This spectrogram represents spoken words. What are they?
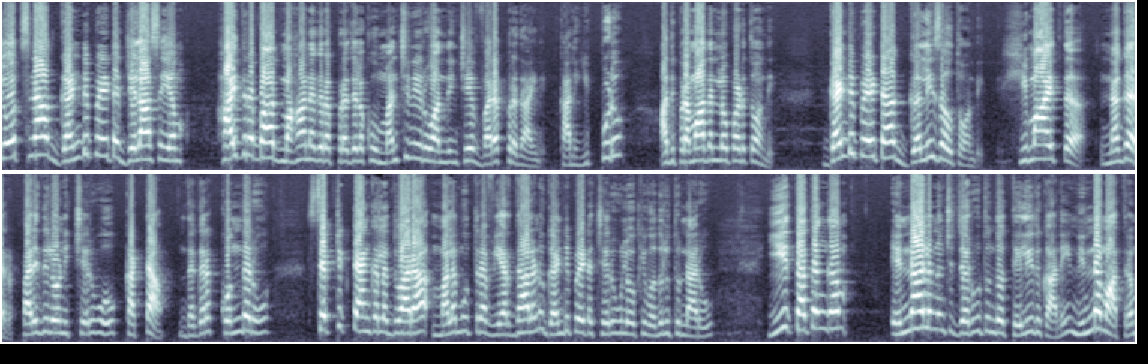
జ్యోత్స్న గండిపేట జలాశయం హైదరాబాద్ మహానగర ప్రజలకు మంచినీరు అందించే వరప్రదాయిని. కానీ ఇప్పుడు అది ప్రమాదంలో పడుతోంది. గండిపేట గలీజ్ అవుతోంది హిమాయత్ నగర్ పరిధిలోని చెరువు కట్ట దగ్గర కొందరు సెప్టిక్ ట్యాంకర్ల ద్వారా మలమూత్ర వ్యర్థాలను గండిపేట చెరువులోకి వదులుతున్నారు. ఈ తతంగం ఎన్నాళ్ళ నుంచి జరుగుతుందో తెలియదు కానీ నిన్న మాత్రం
